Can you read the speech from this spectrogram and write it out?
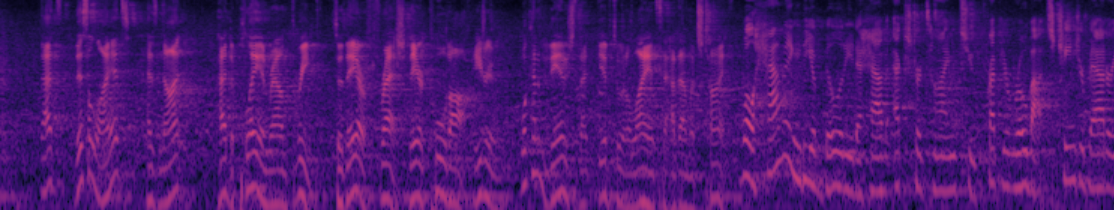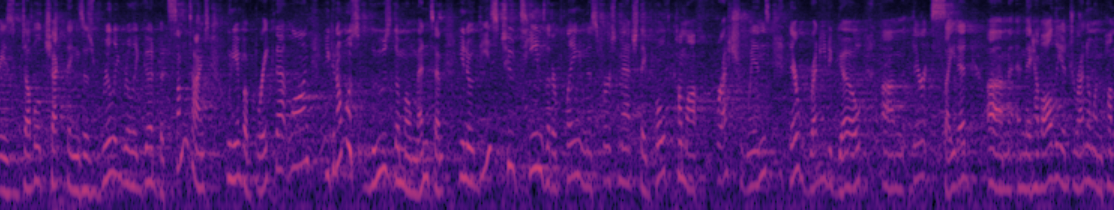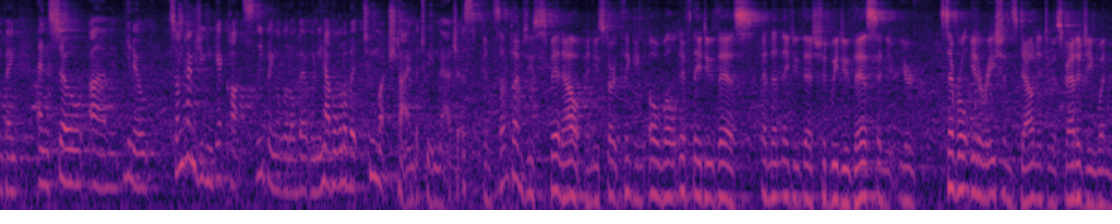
That's, this Alliance has not had to play in round three, so they are fresh, they are cooled off. Adrian, what kind of advantage does that give to an Alliance to have that much time? Well, having the ability to have extra time to prep your robots, change your batteries, double check things is really, really good. But sometimes when you have a break that long, you can almost lose the momentum. You know, these two teams that are playing in this first match, they both come off fresh wins. They're ready to go. Um, they're excited, um, and they have all the adrenaline pumping. And so, um, you know, sometimes you can get caught sleeping a little bit when you have a little bit too much time between matches. And sometimes you spin out and you start thinking, oh, well, if they do this and then they do this, should we do this? And you're, you're several iterations down into a strategy when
